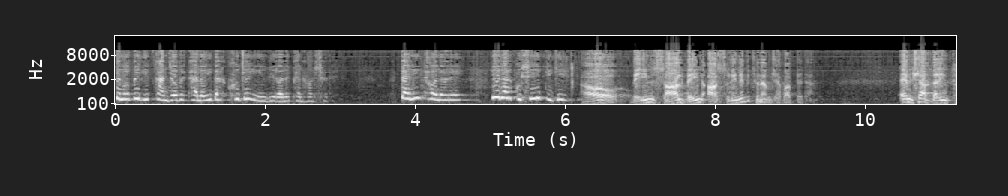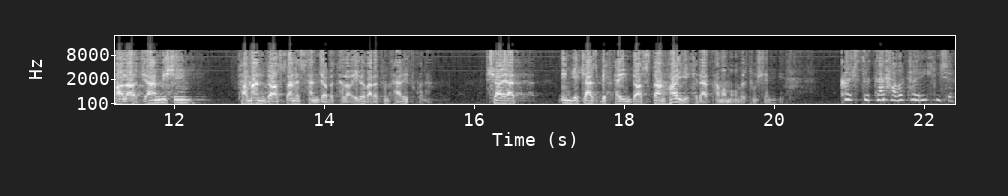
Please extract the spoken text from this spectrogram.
به ما بگید سنجاب طلایی در کجای این ویرانه پنهان شده؟ در این تالاره یا در گوشه دیگه؟ آه به این سال به این آسونی نمی‌تونم جواب بدم. امشب در این تالار جمع میشیم تا من داستان سنجاب طلایی رو براتون تعریف کنم. شاید این یکی از بهترین داستان هایی که در تمام عمرتون شنیدید. کاش زودتر هوا تاریخ می‌شد.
